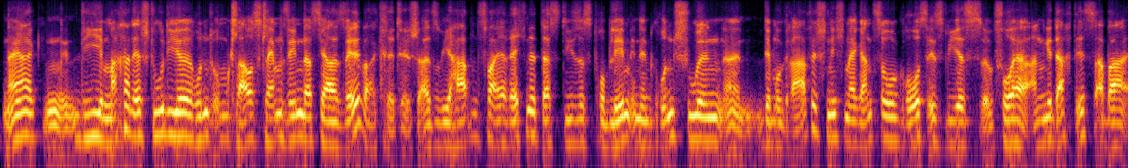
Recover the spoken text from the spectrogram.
Naja, die Macher der Studie rund um Klaus Klemm sehen das ja selber kritisch. Also wir haben zwar errechnet, dass dieses Problem in den Grundschulen äh, demografisch nicht mehr ganz so groß ist, wie es vorher angedacht ist, aber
